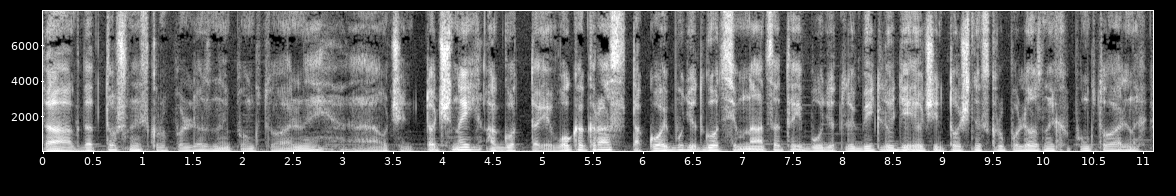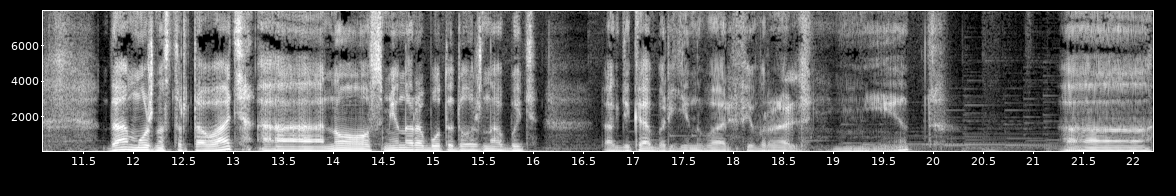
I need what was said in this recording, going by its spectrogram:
Так, дотошный, скрупулезный, пунктуальный, э, очень точный. А год-то его как раз такой будет год 17 будет любить людей очень точных, скрупулезных и пунктуальных. Да, можно стартовать, а, но смена работы должна быть. Так, декабрь, январь, февраль. Нет. А,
